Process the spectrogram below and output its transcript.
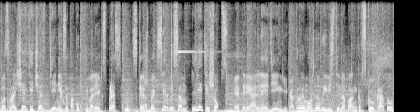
Возвращайте часть денег за покупки в AliExpress с кэшбэк-сервисом Letyshops. Это реальные деньги, которые можно вывести на банковскую карту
